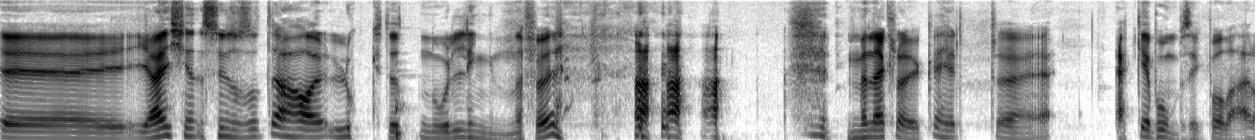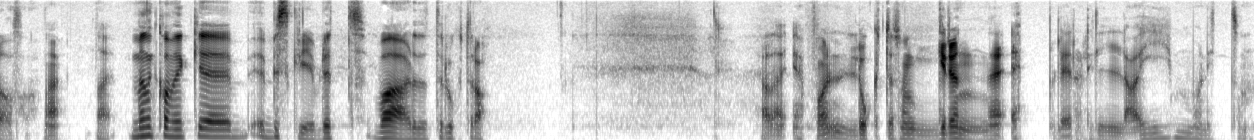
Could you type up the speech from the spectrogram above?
Eh, jeg syns også at jeg har luktet noe lignende før. Men jeg klarer jo ikke helt eh, Jeg er ikke bombesikker på hva det er, altså. Nei. Men kan vi ikke beskrive litt? Hva er det dette lukter av? Ja det, Jeg får en lukt av sånn grønne epler og litt lime og litt sånn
